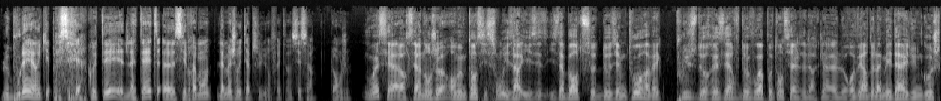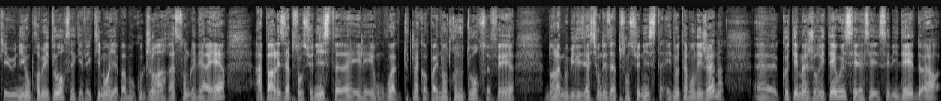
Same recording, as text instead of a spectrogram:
le boulet hein, qui est passé à côté de la tête. c'est vraiment la majorité absolue en fait. Hein. c'est ça l'enjeu. Ouais, c'est alors c'est un enjeu. En même temps, ils sont, ils, abordent ce deuxième tour avec plus de réserves de voix potentielles. C'est-à-dire que le revers de la médaille d'une gauche qui est unie au premier tour, c'est qu'effectivement, il n'y a pas beaucoup de gens à rassembler derrière, à part les abstentionnistes. Et on voit que toute la campagne d'entre deux tours se fait dans la mobilisation des abstentionnistes et notamment des jeunes. Euh, côté majorité, oui, c'est l'idée. Alors,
